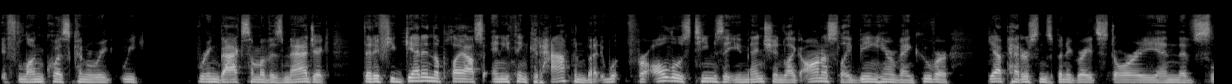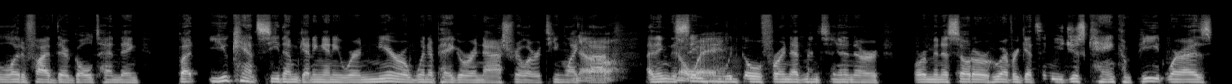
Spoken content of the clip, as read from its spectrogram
if Lundqvist can re, re, bring back some of his magic, that if you get in the playoffs, anything could happen. But for all those teams that you mentioned, like honestly, being here in Vancouver, yeah, Pettersson's been a great story and they've solidified their goaltending, but you can't see them getting anywhere near a Winnipeg or a Nashville or a team like no, that. I think the no same way. would go for an Edmonton or or Minnesota or whoever gets in, you just can't compete. Whereas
